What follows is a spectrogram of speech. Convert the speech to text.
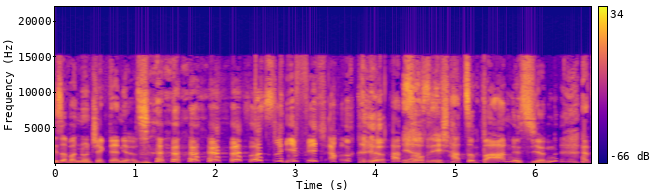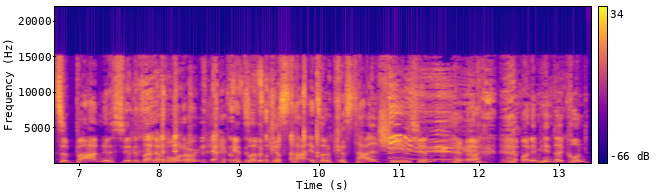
ist aber nur ein Jack Daniels. das lieb ich auch. Hat Ja, so, hat so Barnüsschen, hat so Barnüsschen in seiner Wohnung, Ja, in so einem so. Kristall, in so einem Kristallschälchen. und, und im Hintergrund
